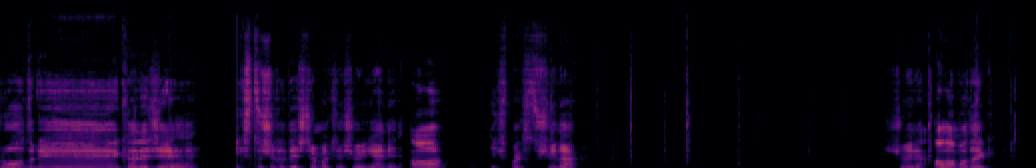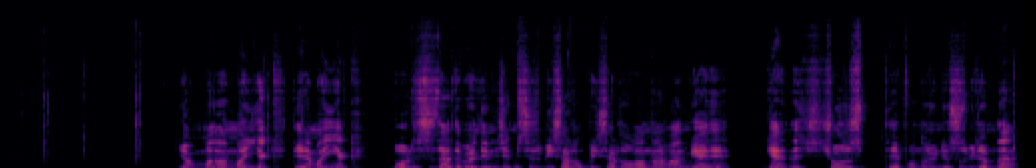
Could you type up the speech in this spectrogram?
Rodri kaleci. X tuşuyla değiştiriyorum arkadaşlar. Yani A. Xbox tuşuyla. Şöyle alamadık. Yapma lan manyak. Dene manyak. Bu arada sizler de böyle deneyecek misiniz? Bilgisayarda, bilgisayarda olanlar var mı yani? Genelde çoğunuz telefondan oynuyorsunuz biliyorum da.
